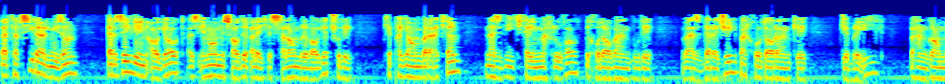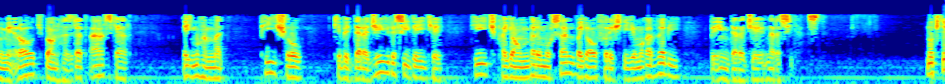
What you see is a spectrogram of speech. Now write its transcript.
در تفسیر المیزان در زیل این آیات از امام صادق علیه السلام روایت شده که پیامبر اکرم نزدیکترین مخلوقات به خداوند بوده و از درجه برخوردارند که جبرئیل به هنگام معراج به آن حضرت عرض کرد ای محمد پیش رو که به درجه رسیده ای که هیچ پیامبر مرسل و یا فرشته مقربی به این درجه نرسیده است. نکته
